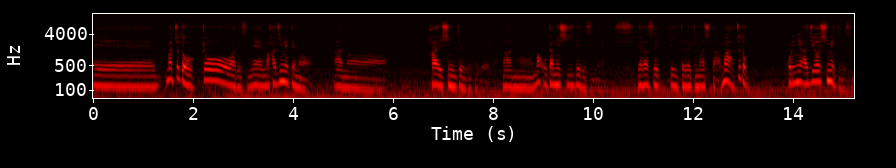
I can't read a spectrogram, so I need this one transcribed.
えー、まあちょっと今日はですね、まあ、初めてのあのー、配信ということであのー、まあお試しでですねやらせていただきました。まあちょっとこれに味を占めてですね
